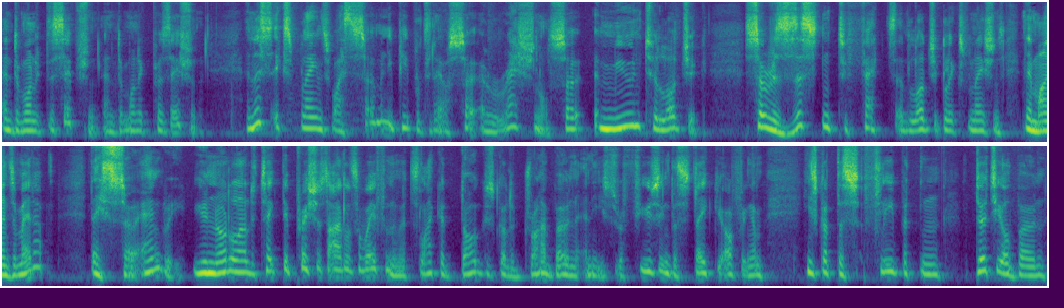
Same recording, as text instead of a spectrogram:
and demonic deception and demonic possession. And this explains why so many people today are so irrational, so immune to logic, so resistant to facts and logical explanations. Their minds are made up. They're so angry. You're not allowed to take their precious idols away from them. It's like a dog who's got a dry bone and he's refusing the steak you're offering him. He's got this flea bitten, dirty old bone.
